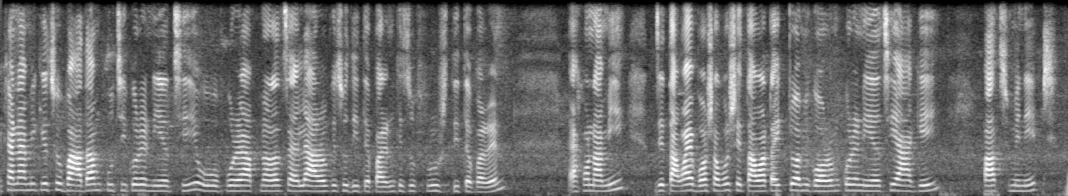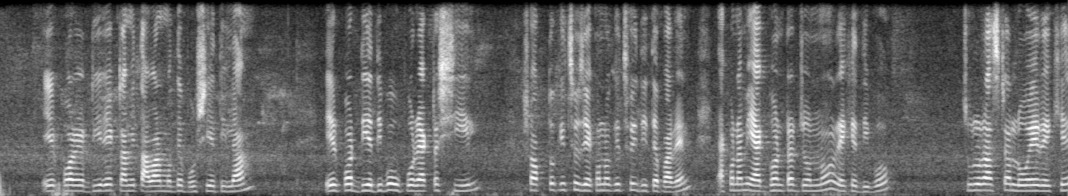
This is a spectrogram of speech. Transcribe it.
এখানে আমি কিছু বাদাম কুচি করে নিয়েছি। উপরে আপনারা চাইলে আরও কিছু দিতে পারেন, কিছু ফ্রুটস দিতে পারেন। এখন আমি যে তাওয়ায় বসাবো, সে তাওয়াটা একটু আমি গরম করে নিয়েছি আগেই, পাঁচ মিনিট। এরপরে ডিরেক্ট আমি তাওয়ার মধ্যে বসিয়ে দিলাম। এরপর দিয়ে দিব উপরে একটা শিল। শক্ত কিছু, যে কোনো কিছুই দিতে পারেন। এখন আমি এক ঘণ্টার জন্য রেখে দিব। চুলো রাসটা লোয়ে রেখে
